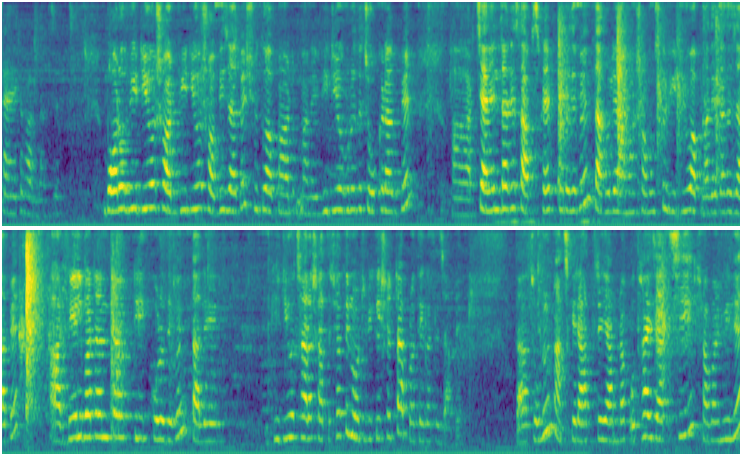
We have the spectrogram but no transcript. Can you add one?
হ্যাঁ এটা ভালো লাগছে। বড় ভিডিও শর্ট ভিডিও সবই যাবে। শুধু আপনার মানে ভিডিওগুলোতে চোখ রাখবেন আর চ্যানেলটাকে সাবস্ক্রাইব করে দেবেন তাহলে আমার সমস্ত ভিডিও আপনাদের কাছে যাবে। আর বেল বাটনটা ক্লিক করে দেবেন তাহলে ভিডিও ছাড়ার সাথে সাথে নোটিফিকেশনটা আপনাদের কাছে যাবে। তা চলুন, আজকে রাত্রে আমরা কোথায় যাচ্ছি সবাই মিলে,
